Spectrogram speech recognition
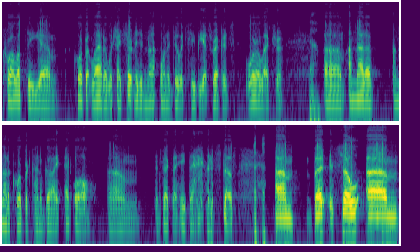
crawl up the um, corporate ladder, which I certainly did not want to do at CBS Records or Elektra. Yeah. Um, I'm not a I'm not a corporate kind of guy at all. Um, in fact, I hate that kind of stuff. um, but so um,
